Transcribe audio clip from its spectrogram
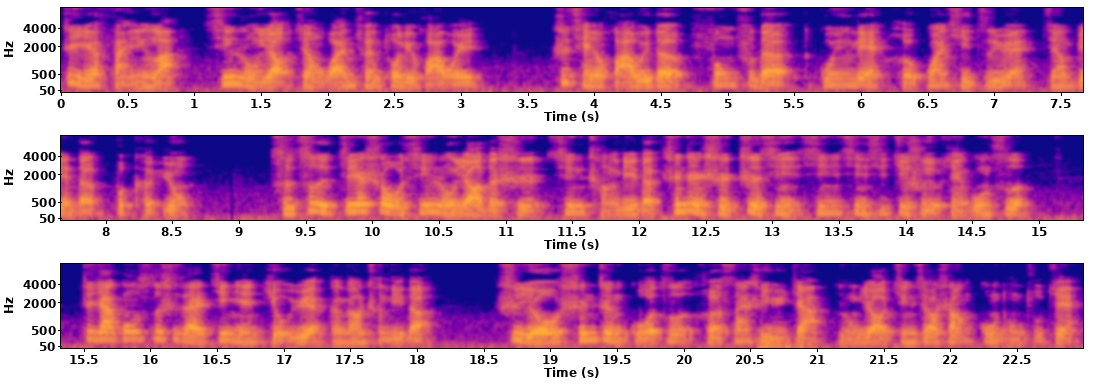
这也反映了新荣耀将完全脱离华为，之前华为的丰富的供应链和关系资源将变得不可用。此次接受新荣耀的是新成立的深圳市智信新信息技术有限公司。这家公司是在今年九月刚刚成立的，是由深圳国资和三十余家荣耀经销商共同组建。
